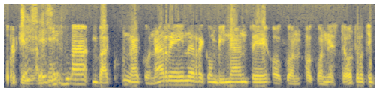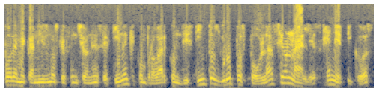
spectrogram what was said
porque la misma vacuna con ARN recombinante o con, o con este otro tipo de mecanismos que funcionen se tiene que comprobar con distintos grupos poblacionales genéticos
